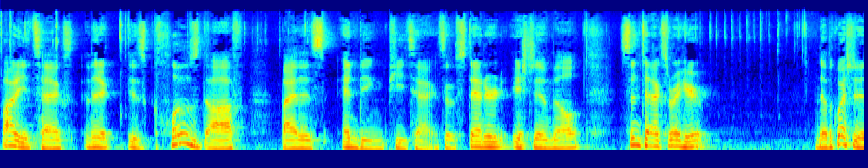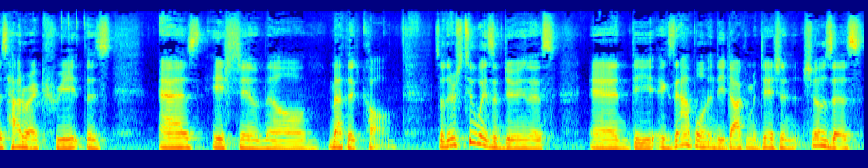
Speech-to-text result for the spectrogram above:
body text, and then it is closed off by this ending p tag. So standard HTML syntax right here. Now the question is, how do I create this as HTML method call? So there's two ways of doing this, and the example in the documentation shows us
